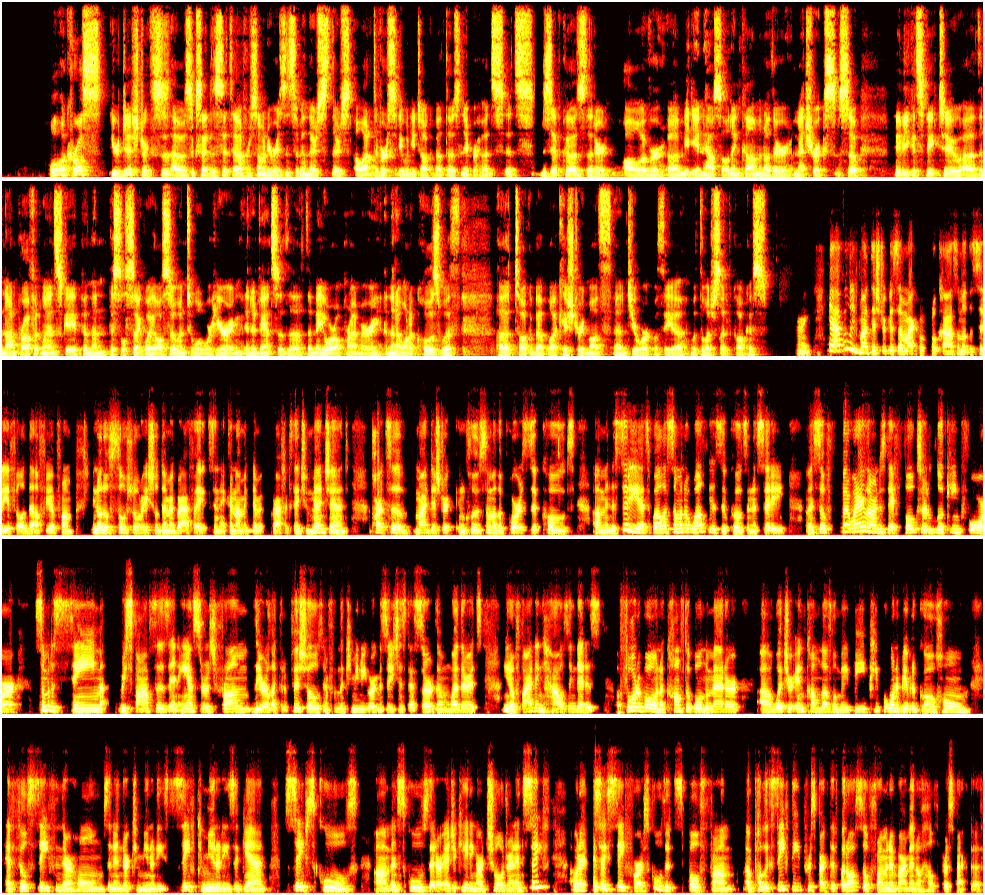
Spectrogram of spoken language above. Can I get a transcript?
Well, across your districts, I was excited to sit down for so many reasons. I mean, there's there's a lot of diversity when you talk about those neighborhoods. It's zip codes that are all over uh, median household income and other metrics. So Maybe you could speak to uh, the nonprofit landscape, and then this will segue also into what we're hearing in advance of the, the mayoral primary. And then I want to close with uh, talk about Black History Month and your work with the uh, with the Legislative Caucus. Right. Yeah, I believe my district is a microcosm of the city of Philadelphia from, you know, those social, racial demographics and economic demographics that you mentioned. Parts of my district include some of the poorest zip codes um, in the city, as well as some of the wealthiest zip codes in the city. And so, but what I learned is that folks are looking for some of the same responses and answers from their elected officials and from the community organizations that serve them, whether it's, you know, finding housing that is affordable and comfortable no matter uh, what your income level may be. People want to be able to go home and feel safe in their homes and in their communities, safe communities, again, safe schools. Um, and schools that are educating our children and safe when i say safe for our schools it's both from a public safety perspective but also from an environmental health perspective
